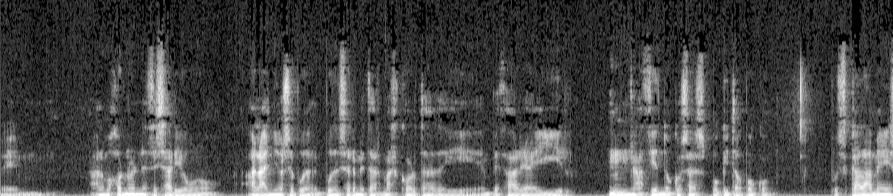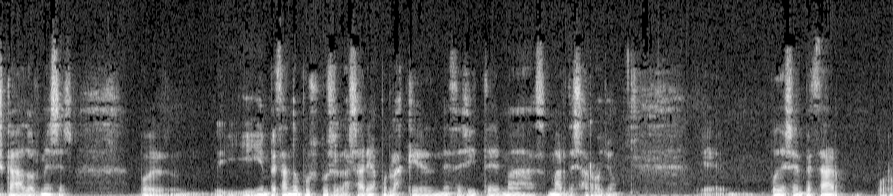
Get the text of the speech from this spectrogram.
Eh, a lo mejor no es necesario uno al año, se pueden, pueden ser metas más cortas y empezar a ir haciendo cosas poquito a poco. Pues cada mes, cada dos meses. Pues, y, empezando pues, pues en las áreas por las que necesites más, más desarrollo. Eh, puedes empezar por,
